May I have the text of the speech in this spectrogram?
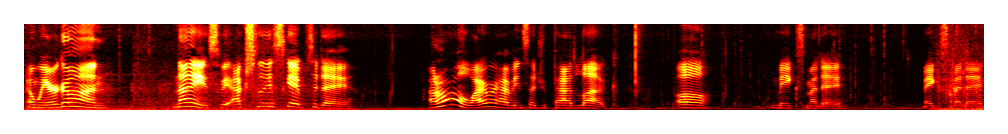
And we are gone. Nice, we actually escaped today. I don't know why we're having such bad luck. Oh, makes my day. Makes my day.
